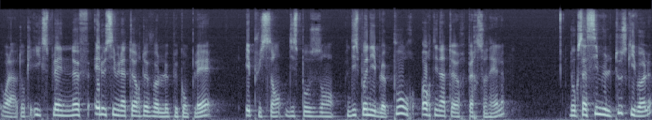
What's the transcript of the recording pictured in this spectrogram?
voilà, donc X-Plane 9 est le simulateur de vol le plus complet et puissant, disposant, disponible pour ordinateur personnel. Donc ça simule tout ce qui vole,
